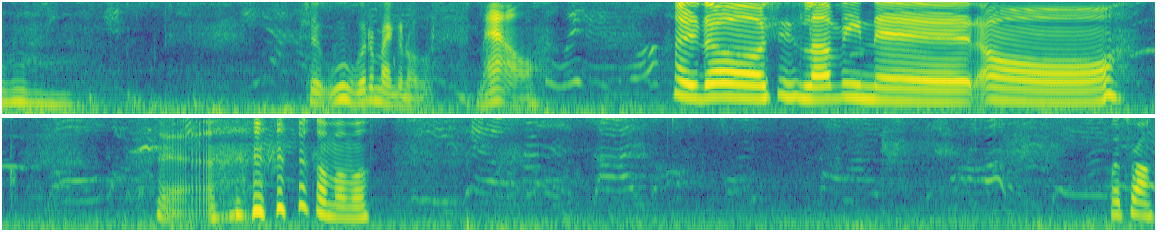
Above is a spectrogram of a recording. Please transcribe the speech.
Mm. Ooh, what am I going to smell? I know, she's loving it. Oh. Yeah. oh, Mama. What's wrong?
